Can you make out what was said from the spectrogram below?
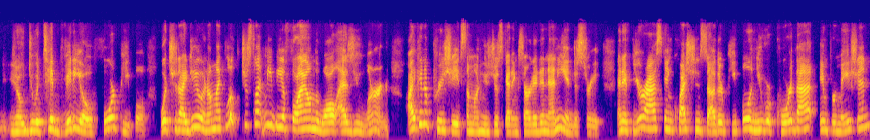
you know, do a tip video for people. What should I do? And I'm like, look, just let me be a fly on the wall as you learn. I can appreciate someone who's just getting started in any industry. And if you're asking questions to other people and you record that information,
